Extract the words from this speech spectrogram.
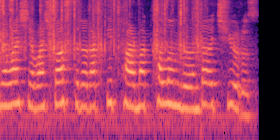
yavaş yavaş bastırarak bir parmak kalınlığında açıyoruz.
